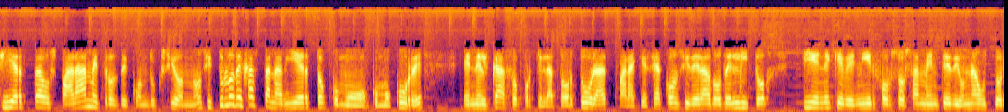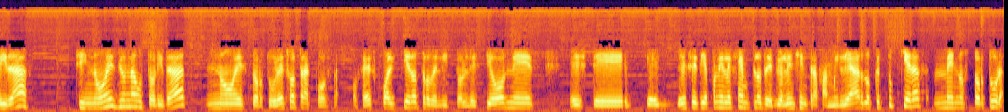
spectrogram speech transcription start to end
ciertos parámetros de conducción, ¿no? Si tú lo dejas tan abierto como, como ocurre, en el caso, porque la tortura, para que sea considerado delito, tiene que venir forzosamente de una autoridad. Si no es de una autoridad, no es tortura, es otra cosa. O sea, es cualquier otro delito, lesiones, este, eh, ese día ponía el ejemplo de violencia intrafamiliar, lo que tú quieras, menos tortura.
